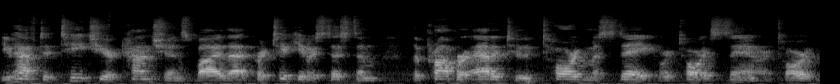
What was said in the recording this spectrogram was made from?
you have to teach your conscience by that particular system the proper attitude toward mistake or toward sin or toward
